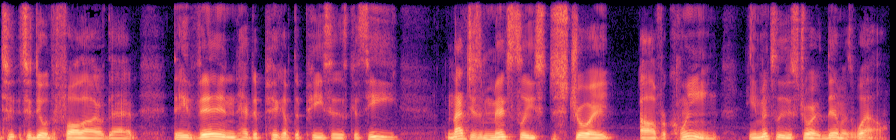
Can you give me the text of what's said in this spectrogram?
to, to deal with the fallout of that. They then had to pick up the pieces because he not just mentally destroyed Oliver Queen, he mentally destroyed them as well.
